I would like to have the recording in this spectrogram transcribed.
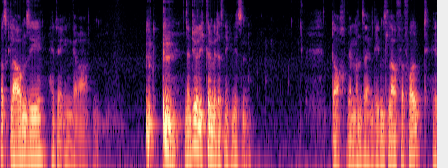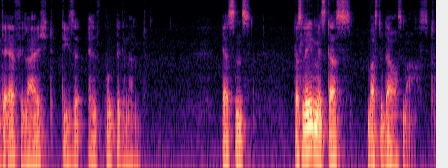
Was glauben Sie, hätte er Ihnen geraten? Natürlich können wir das nicht wissen. Doch wenn man seinen Lebenslauf verfolgt, hätte er vielleicht diese elf Punkte genannt. Erstens, das Leben ist das, was du daraus machst.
